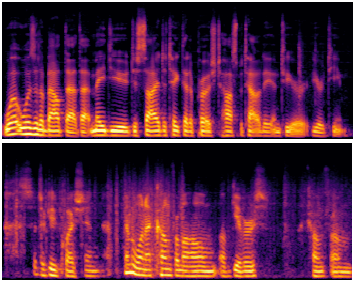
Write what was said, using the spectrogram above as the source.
what was it about that that made you decide to take that approach to hospitality and to your, your team? Such a good question. Number one, I come from a home of givers. I come from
